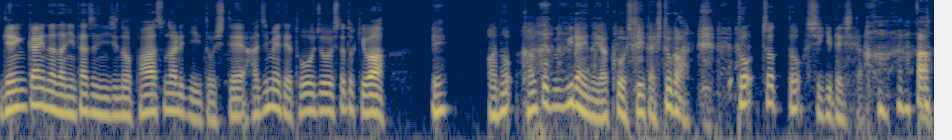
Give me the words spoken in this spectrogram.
限界灘に立つ虹のパーソナリティとして初めて登場した時はえあの韓国嫌いの役をしていた人が とちょっと不思議でした あ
